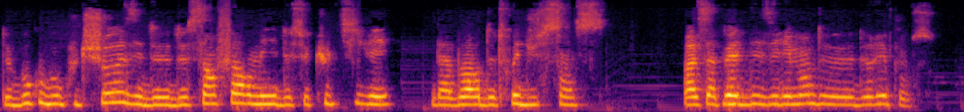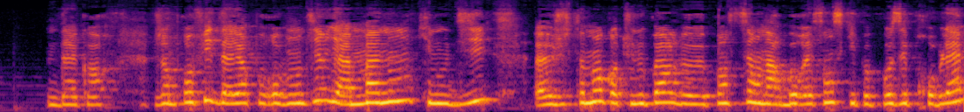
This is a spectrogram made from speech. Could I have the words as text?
de beaucoup beaucoup de choses et de, s'informer, de se cultiver, d'avoir de trouver du sens. ça peut être des éléments de réponse. D'accord. J'en profite d'ailleurs pour rebondir. Il y a Manon qui nous dit, euh, justement, quand tu nous parles de pensée en arborescence qui peut poser problème,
